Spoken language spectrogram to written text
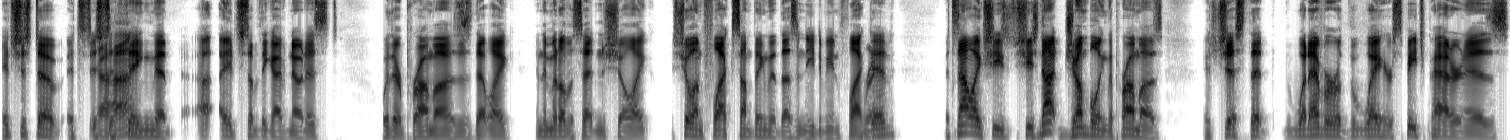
It's just a it's just Uh-huh. a thing that uh, it's something I've noticed with her promos is that like in the middle of a sentence she'll like she'll inflect something that doesn't need to be inflected. It's not like she's she's not jumbling the promos. It's just that whatever the way her speech pattern is,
